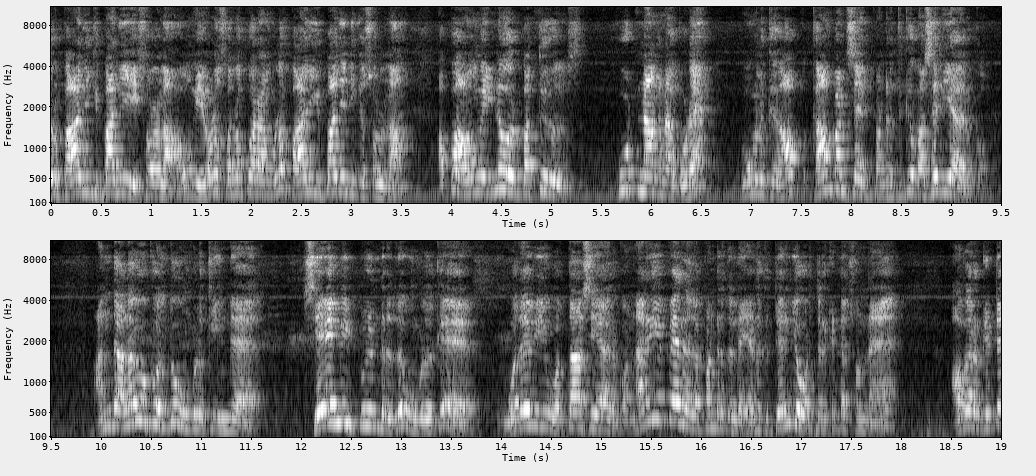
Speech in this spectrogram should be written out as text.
ஒரு பாதிக்கு பாதி சொல்லலாம். அவங்க எவ்வளோ சொல்ல போகிறாங்களோ பாதிக்கு பாதி நீங்கள் சொல்லலாம். அப்போ அவங்க இன்னும் ஒரு பத்து கூட்டினாங்கன்னா கூட உங்களுக்கு காம்பன்சேட் பண்ணுறதுக்கு வசதியாக இருக்கும். அந்த அளவுக்கு வந்து உங்களுக்கு இந்த சேமிப்புன்றது உங்களுக்கு உதவி ஒத்தாசையாக இருக்கும். நிறைய பேர் அதை பண்ணுறதில்ல எனக்கு தெரிஞ்ச ஒருத்தர்கிட்ட சொன்னேன். அவர்கிட்ட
